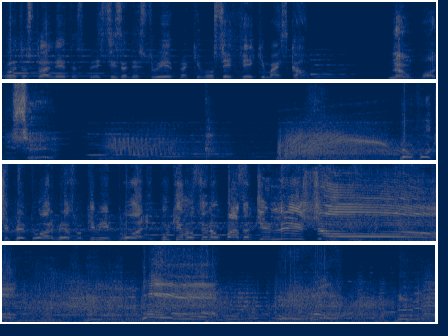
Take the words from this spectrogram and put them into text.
Quantos planetas precisa destruir para que você fique mais calmo? Não pode ser. Não vou te perdoar mesmo que me implore, porque você não passa de lixo! Ah! Ah! Ah!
